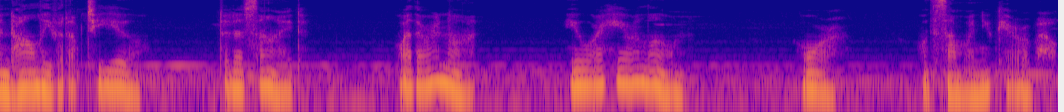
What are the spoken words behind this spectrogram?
and I'll leave it up to you to decide whether or not you are here alone or with someone you care about.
